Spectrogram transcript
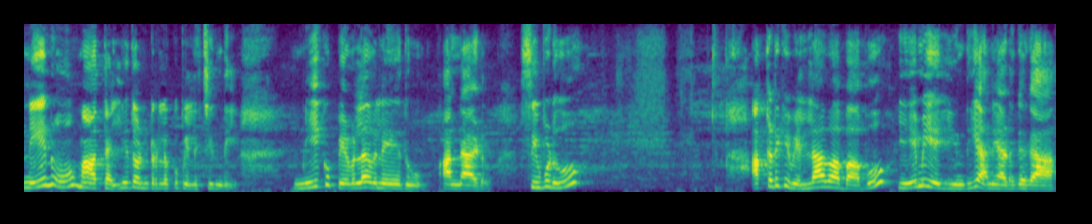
నేను మా తల్లిదండ్రులకు పిలిచింది. నీకు పిలవలేదు అన్నాడు. శివుడు అక్కడికి వెళ్ళావా బాబు? ఏమి అయ్యింది? అని అడగగా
